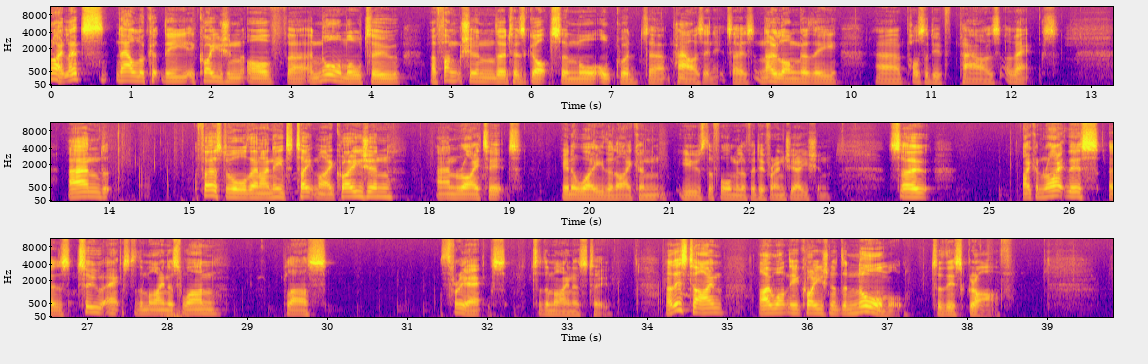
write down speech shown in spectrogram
Right, let's now look at the equation of uh, a normal to a function that has got some more awkward uh, powers in it. So it's no longer the uh, positive powers of x. And first of all, then I need to take my equation and write it in a way that I can use the formula for differentiation. So I can write this as 2x to the minus 1 plus 3x to the minus 2. Now this time I want the equation of the normal to this graph.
